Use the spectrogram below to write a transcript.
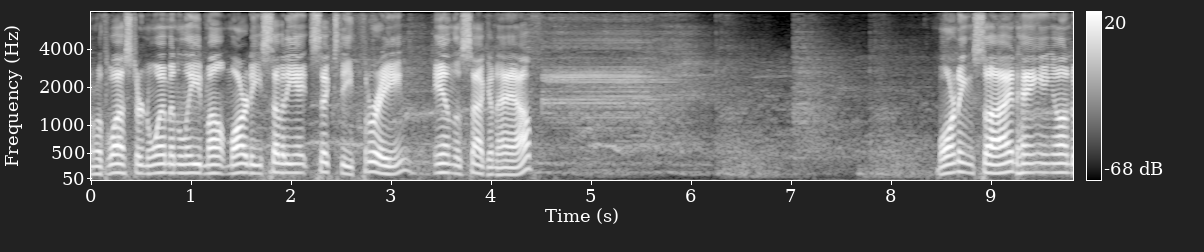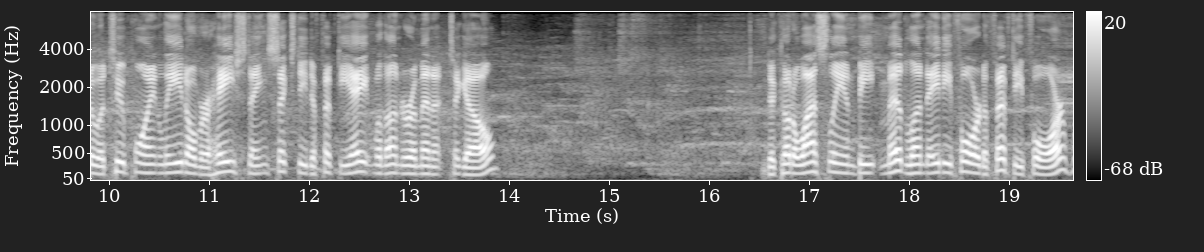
Northwestern women lead Mount Marty 78 63 in the second half. Morningside hanging on to a two point lead over Hastings 60 to 58 with under a minute to go. Dakota Wesleyan beat Midland 84 to 54.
